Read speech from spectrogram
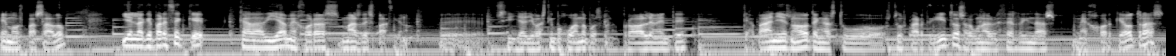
hemos pasado y en la que parece que cada día mejoras más despacio. Eh, si ya llevas tiempo jugando, pues bueno, probablemente te apañes, ¿no? Tengas tus, partiditos, algunas veces rindas mejor que otras,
